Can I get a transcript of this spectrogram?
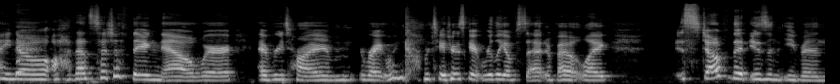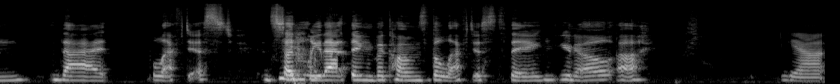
I know oh, that's such a thing now, where every time right wing commentators get really upset about like stuff that isn't even that leftist, and suddenly that thing becomes the leftist thing. You know? Uh, Yeah.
